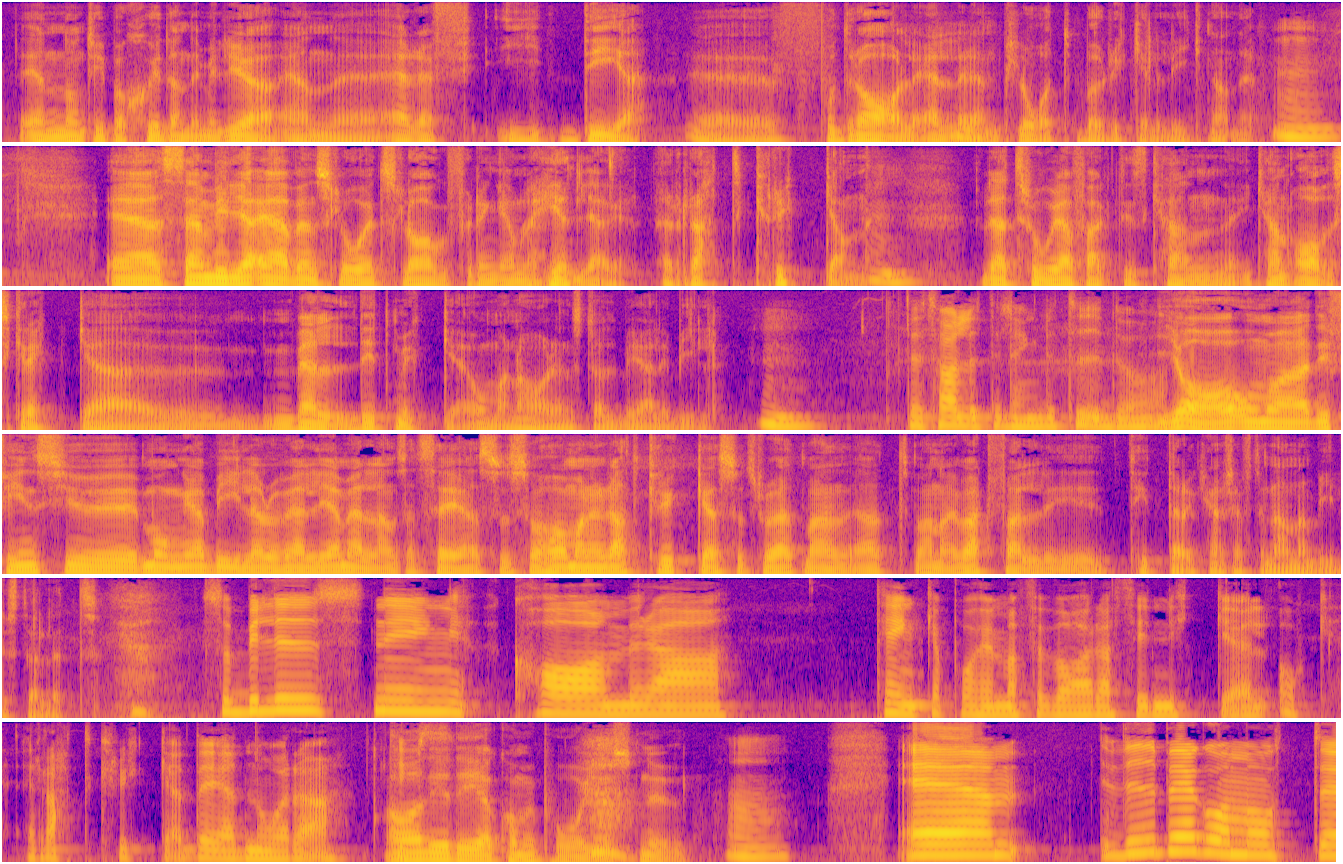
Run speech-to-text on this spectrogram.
en någon typ av skyddande miljö, en eh, RFID-fodral eller en plåtburk eller liknande. Mm. Eh, sen vill jag även slå ett slag för den gamla hedliga rattkryckan. Mm. Där tror jag faktiskt kan, kan avskräcka eh, väldigt mycket om man har en stöldbegärlig bil. Mm. Det tar lite längre tid. Och... Ja, och man, det finns ju många bilar att välja mellan så att säga. Så, så har man en rattkrycka så tror jag att man, att man i vart fall eh, tittar kanske efter en annan bil istället. Så belysning, kamera, tänka på hur man förvarar sin nyckel och rattkrycka. Det är några tips. Ja, det är det jag kommer på just nu. Ja. Ehm, vi börjar gå mot eh,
